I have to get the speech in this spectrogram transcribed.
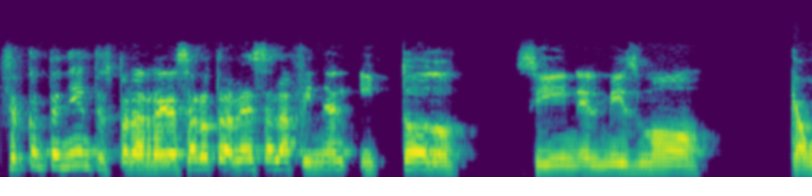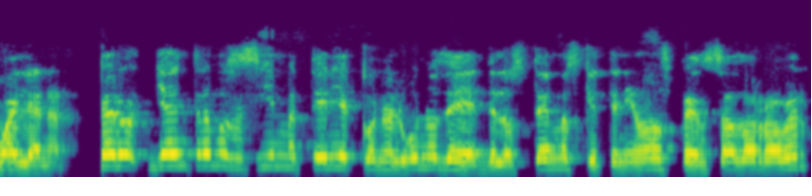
ser contendientes para regresar otra vez a la final y todo sin el mismo Kawhi Leonard. Pero ya entramos así en materia con algunos de, los temas que teníamos pensado, Robert.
